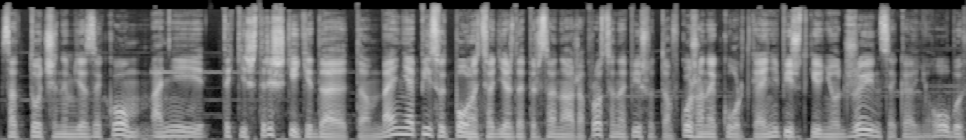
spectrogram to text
с отточенным языком, они такие штришки кидают там. Они не описывают полностью одежду персонажа, просто напишут там в кожаной куртке. Они пишут, какие у него джинсы, какая у него обувь.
